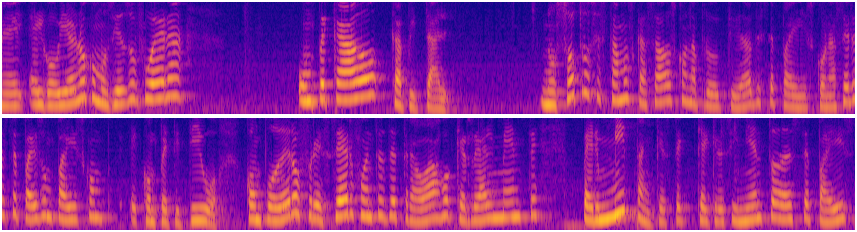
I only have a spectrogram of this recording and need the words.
el gobierno como si eso fuera un pecado capital. Nosotros estamos casados con la productividad de este país, con hacer este país un país eh, competitivo, con poder ofrecer fuentes de trabajo que realmente permitan que, este, que el crecimiento de este país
